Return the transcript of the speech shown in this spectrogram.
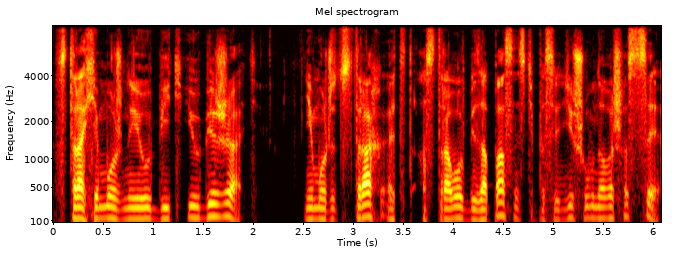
В страхе можно и убить, и убежать. Не может страх этот островок безопасности посреди шумного шоссе.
